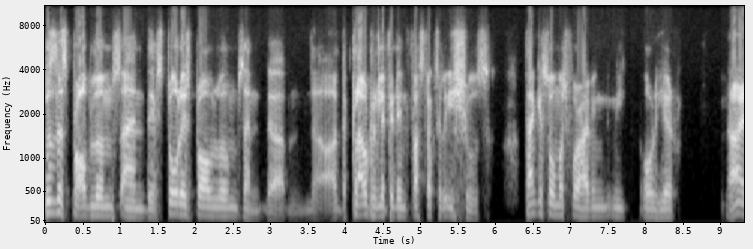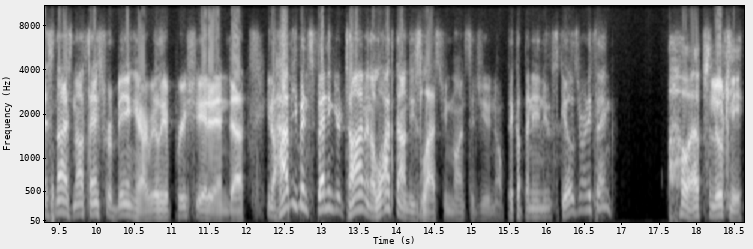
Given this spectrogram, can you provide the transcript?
business problems and their storage problems and um, uh, the cloud-related infrastructure issues. Thank you so much for having me over here. Nice, nice. No, thanks for being here. I really appreciate it. And uh, you know, how have you been spending your time in the lockdown these last few months? Did you, you know pick up any new skills or anything? Oh, absolutely.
